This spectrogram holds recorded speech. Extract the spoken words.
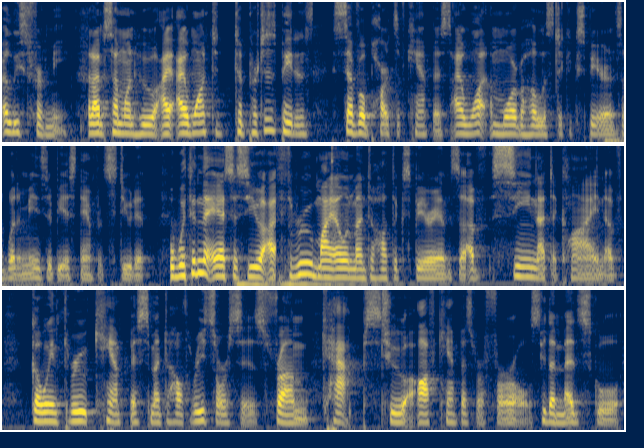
at least for me. But I'm someone who I, I wanted to participate in several parts of campus. I want a more of a holistic experience of what it means to be a Stanford student. Within the ASSU, I, through my own mental health experience of seeing that decline, of going through campus mental health resources from CAPS to off campus referrals to the med school,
